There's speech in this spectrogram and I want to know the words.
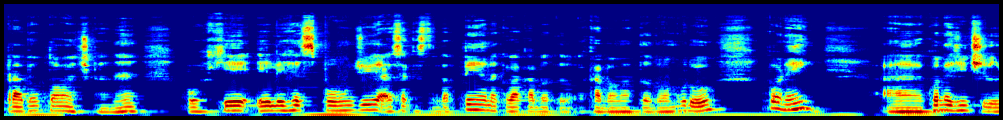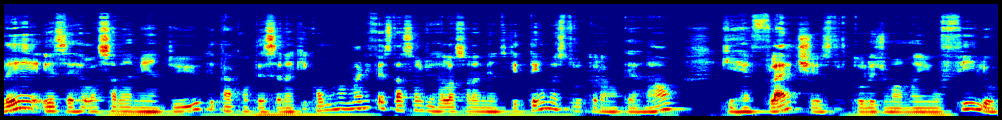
para a Beltótica, né? Porque ele responde a essa questão da pena, que vai acabar, acaba matando o Amuro, porém, Uh, quando a gente lê esse relacionamento e o que está acontecendo aqui como uma manifestação de relacionamento que tem uma estrutura maternal, que reflete a estrutura de uma mãe e um filho,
